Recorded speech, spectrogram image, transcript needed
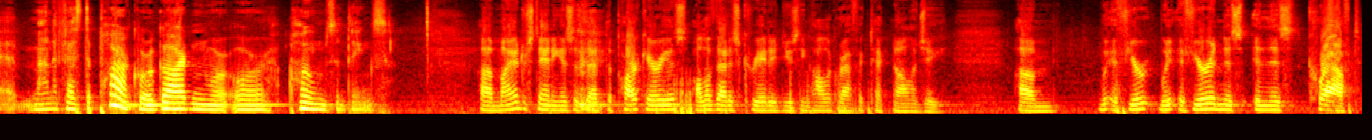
uh, manifest a park or a garden or, or homes and things. Uh, my understanding is, is that the park areas, all of that is created using holographic technology. Um, if you're if you're in this in this craft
